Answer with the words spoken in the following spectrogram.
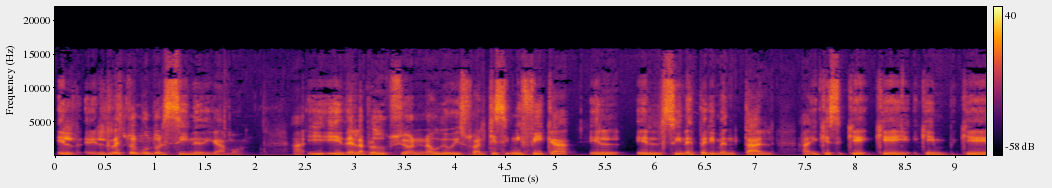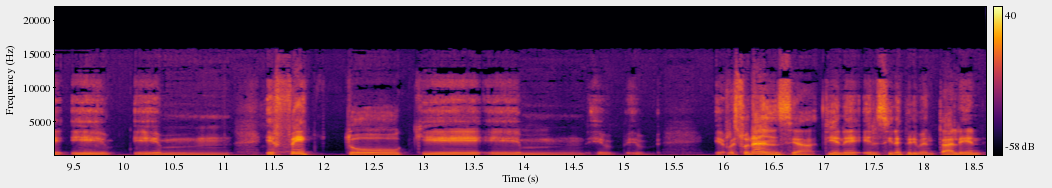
el, resto del mundo del cine, digamos, ah, y, de la producción audiovisual. ¿Qué significa el, cine experimental? Ah, ¿Y qué, qué, eh, em, efecto, qué em, eh, eh, resonancia tiene el cine experimental en,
